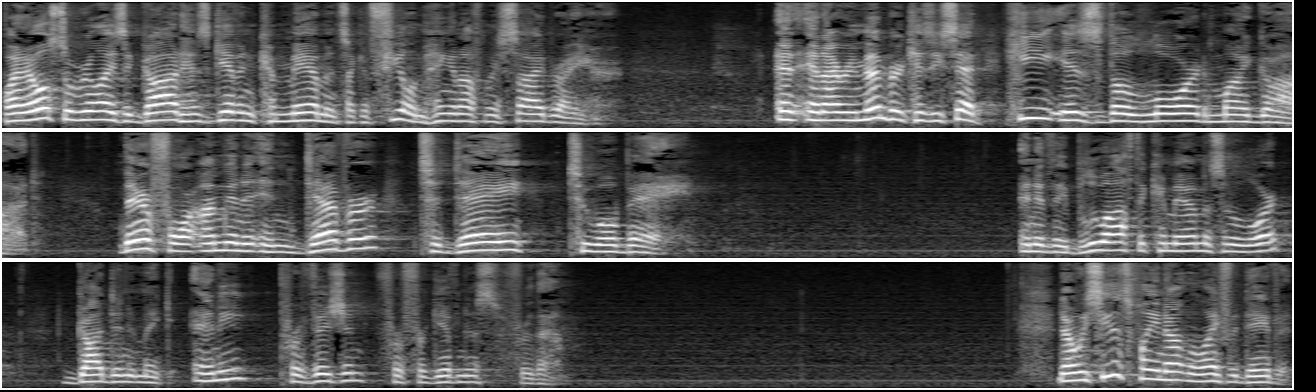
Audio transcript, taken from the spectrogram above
but I also realize that God has given commandments. I can feel them hanging off my side right here. And, and I remember because he said, He is the Lord my God. Therefore, I'm going to endeavor today to obey. And if they blew off the commandments of the Lord, God didn't make any provision for forgiveness for them. Now, we see this playing out in the life of David.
